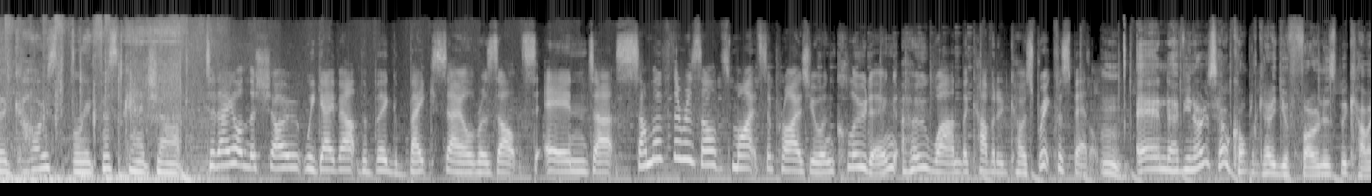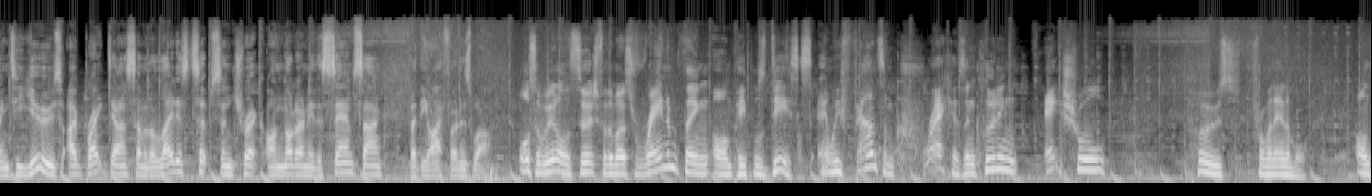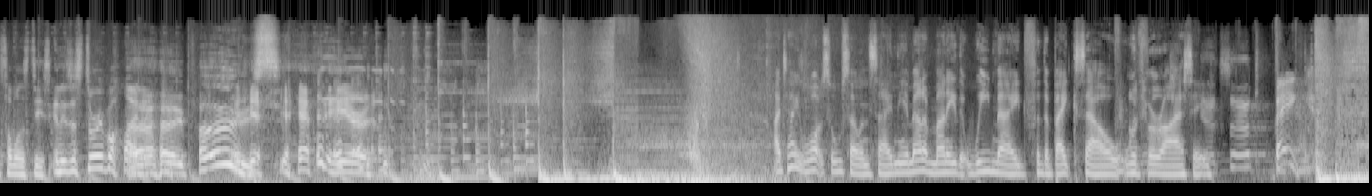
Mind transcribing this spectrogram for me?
The Coast Breakfast Catch Up. Today on the show, we gave out the big bake sale results, and uh, some of the results might surprise you, including who won the coveted Coast Breakfast Battle. And have you noticed how complicated your phone is becoming to use? I break down some of the latest tips and trick on not only the Samsung but the iPhone as well. Also, we went on the search for the most random thing on people's desks, and we found some crackers, including actual poos from an animal on someone's desk. And there's a story behind it. Oh, poos! Yes, you have to hear it. I tell you what's also insane the amount of money that we made for the bake sale with Variety. Bake!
